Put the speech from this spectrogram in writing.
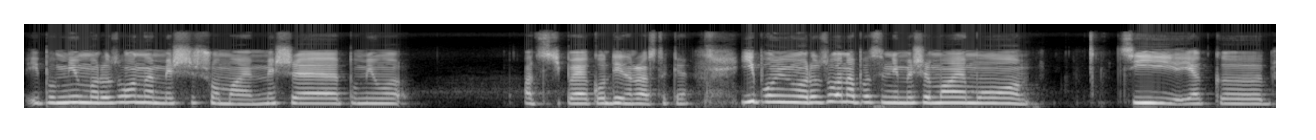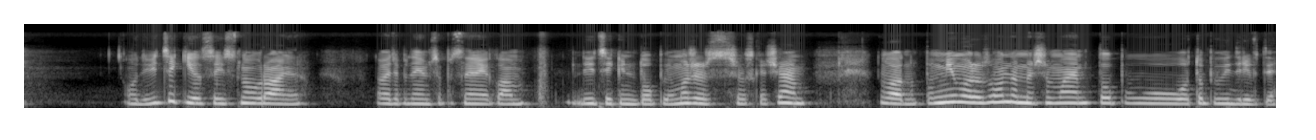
І помімо розгона ми ще що маємо? Ми ще помімо. А це типа як один раз таке. І помімо розгона, пацани, ми ще маємо ці як. е, О, дивіться, який оцей SnowRunner. Давайте подивимося, пацани, як вам. Дивіться, який він топовий. Може, ще скачаємо. Ну ладно, помімо розгону ми ще маємо топу, топові дріфти.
